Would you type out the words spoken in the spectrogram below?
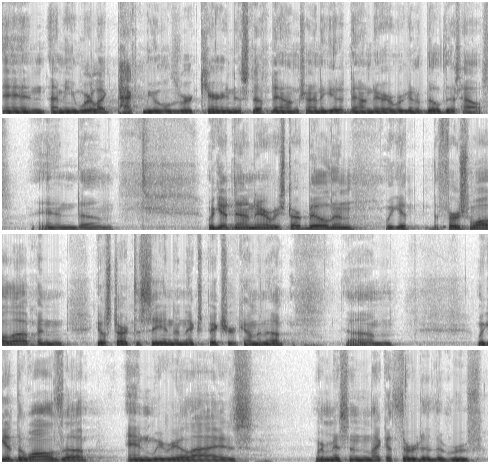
And I mean, we're like pack mules. We're carrying this stuff down, trying to get it down there. We're going to build this house. And um, we get down there, we start building, we get the first wall up, and you'll start to see in the next picture coming up. Um, we get the walls up, and we realize we're missing like a third of the roof.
